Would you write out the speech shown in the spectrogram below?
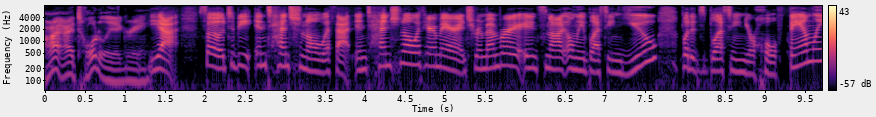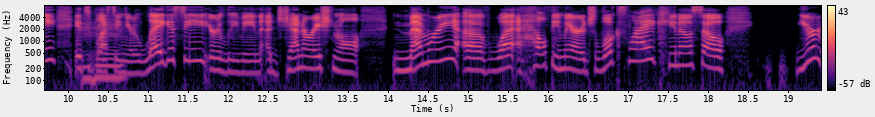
I, I totally agree. Yeah. So to be intentional with that, intentional with your marriage. Remember, it's not only blessing you, but it's blessing your whole family. It's Mhm. blessing your legacy. You're leaving a generational memory of what a healthy marriage looks like, you know? So you're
